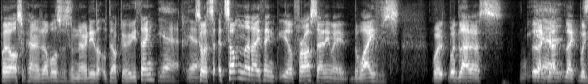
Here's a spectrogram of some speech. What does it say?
but it also kind of doubles as a nerdy little Doctor Who thing. Mm-hmm. Yeah, yeah. So it's it's something that I think you know for us anyway, the wives would would let us. Like Yeah, that, like we'd,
